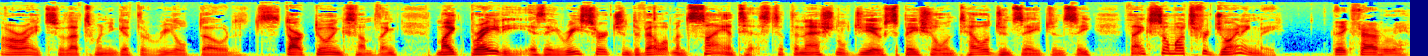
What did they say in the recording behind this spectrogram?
All right, so that's when you get the real dough to start doing something. Mike Brady is a research and development scientist at the National Geospatial Intelligence Agency. Thanks so much for joining me. Thanks for having me.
